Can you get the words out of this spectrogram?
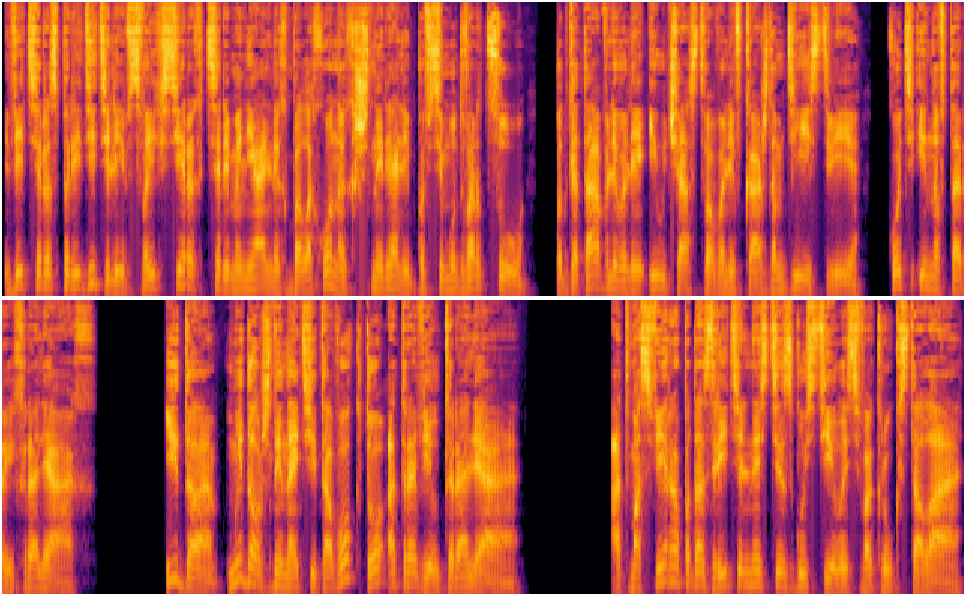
Ведь распорядители в своих серых церемониальных балахонах шныряли по всему дворцу, подготавливали и участвовали в каждом действии, хоть и на вторых ролях. И да, мы должны найти того, кто отравил короля. Атмосфера подозрительности сгустилась вокруг стола.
